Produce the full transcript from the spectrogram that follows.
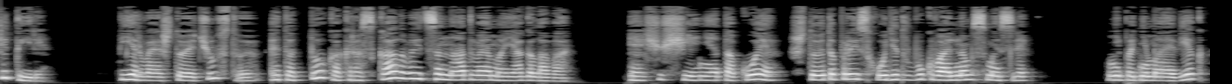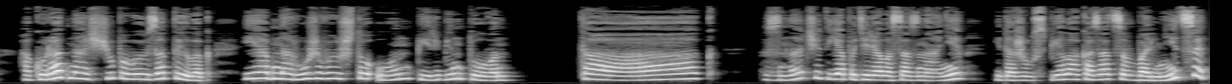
Четыре. Первое, что я чувствую, это то, как раскалывается надвое моя голова. И ощущение такое, что это происходит в буквальном смысле. Не поднимая век, аккуратно ощупываю затылок и обнаруживаю, что он перебинтован. Так, значит, я потеряла сознание и даже успела оказаться в больнице?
